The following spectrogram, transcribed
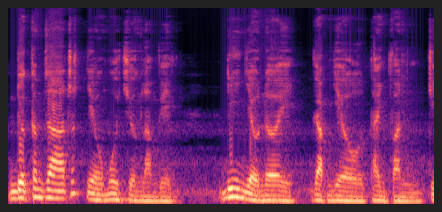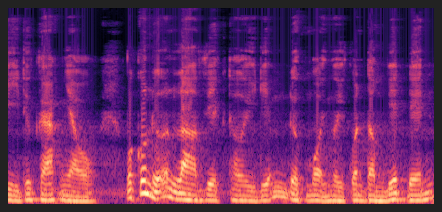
được tham gia rất nhiều môi trường làm việc, đi nhiều nơi, gặp nhiều thành phần tri thức khác nhau và có nữa là việc thời điểm được mọi người quan tâm biết đến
